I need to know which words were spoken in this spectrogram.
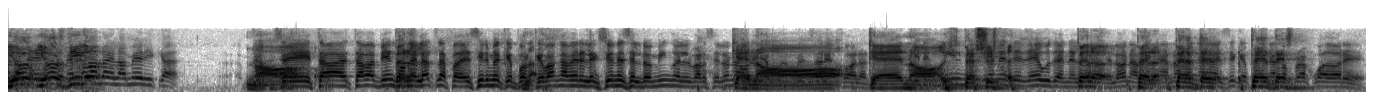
yo- os digo-. No. Sí, estaba, estaba bien con Pero- el Atlas para decirme que porque No. van a haber elecciones el domingo en el Barcelona, Que no, que no. Tienen mil Pero millones de deuda en el pero- Barcelona. pero- Venga, no pero vengan a te- decir que pero pueden te- comprar jugadores.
